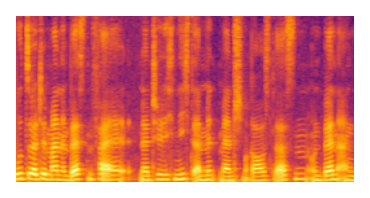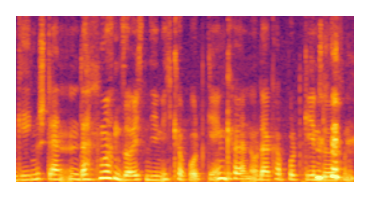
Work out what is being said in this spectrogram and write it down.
Wut sollte man im besten Fall natürlich nicht an Mitmenschen rauslassen und wenn an Gegenständen, dann nur an solchen, die nicht kaputt gehen können oder kaputt gehen dürfen.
